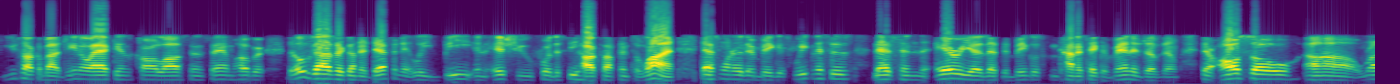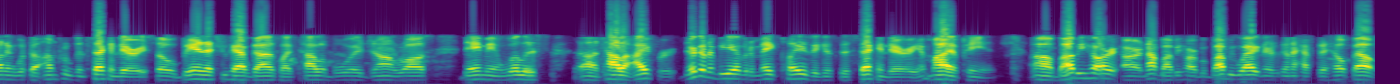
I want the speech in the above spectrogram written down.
you talk about Geno Atkins, Carl Lawson, Sam Hubbard. Those guys are going to definitely be an issue for the Seahawks offensive line. That's one of their biggest weaknesses. That's an area that the Bengals can kind of take advantage of them. They're also uh, running with the unproven secondary. So being that you have guys like Tyler Boyd, John Ross, Damion Willis, uh, Tyler Eifert, they're going to be able to make plays against the secondary, in my opinion. Uh, Bobby Hart, or not Bobby Hart, but Bobby Wagner is going to have to help out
